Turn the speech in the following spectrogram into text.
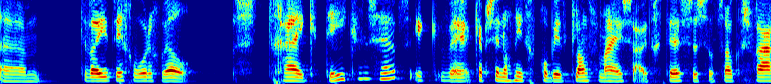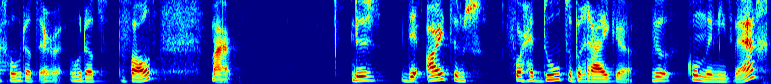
Um, terwijl je tegenwoordig wel strijktekens hebt. Ik, ik heb ze nog niet geprobeerd. De klant van mij heeft ze uitgetest, dus dat zou ik eens vragen hoe dat, er, hoe dat bevalt. Maar dus de items voor het doel te bereiken konden niet weg.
